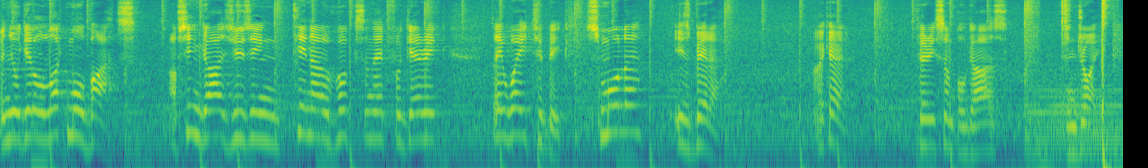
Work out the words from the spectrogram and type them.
and you'll get a lot more bites. I've seen guys using 10 hooks and that for Garrick. They're way too big. Smaller is better. Okay, very simple guys. Enjoy.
